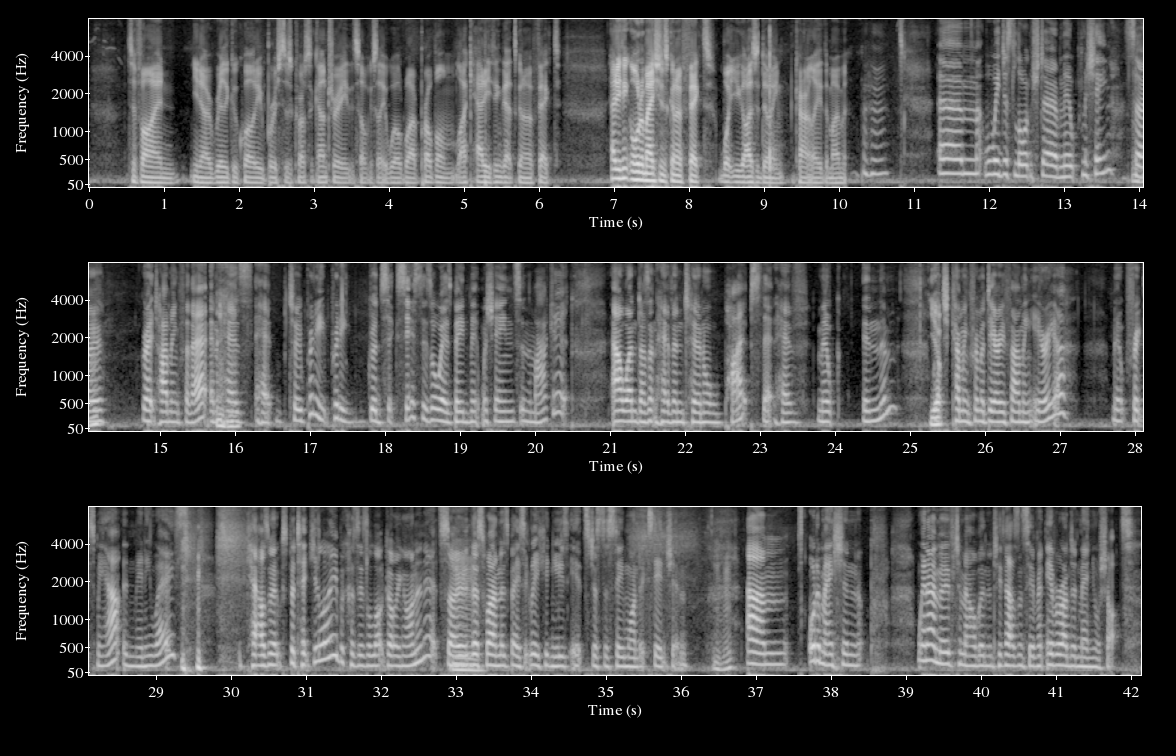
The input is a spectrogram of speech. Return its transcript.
to find you know really good quality baristas across the country. It's obviously a worldwide problem. Like, how do you think that's going to affect? How do you think automation is going to affect what you guys are doing currently at the moment? Um, well, we just launched a milk machine, so Mm-hmm. great timing for that, and it has had to pretty pretty good success. There's always been milk machines in the market, Our one doesn't have internal pipes that have milk in them, Yep. which coming from a dairy farming area, milk freaks me out in many ways. Cow's milks particularly because there's a lot going on in it. So Mm. this one is basically you can use it's just a steam wand extension. Mm-hmm. Um, automation. When I moved to Melbourne in 2007, everyone did manual shots,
